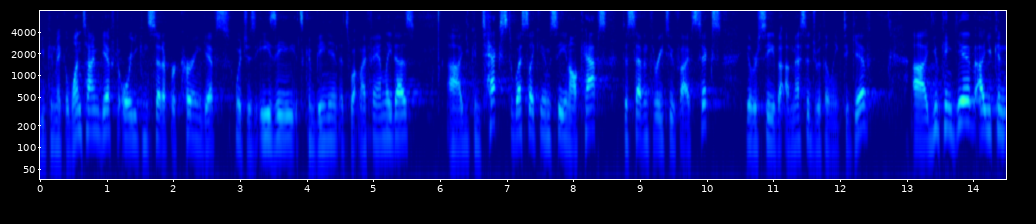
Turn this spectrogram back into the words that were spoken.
you can make a one time gift or you can set up recurring gifts, which is easy, it's convenient, it's what my family does. Uh, you can text Westlake UMC in all caps to 73256. You'll receive a message with a link to give. Uh, you can give uh, you can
